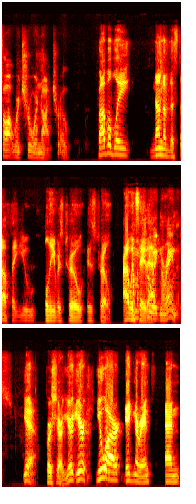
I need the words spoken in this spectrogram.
thought were true are not true. Probably none of the stuff that you believe is true is true. I would I'm say that ignoramus. Yeah, for sure. You're you're you are ignorant, and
